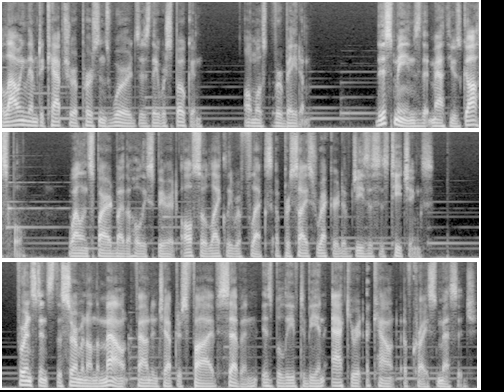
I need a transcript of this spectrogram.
allowing them to capture a person's words as they were spoken, almost verbatim. This means that Matthew's gospel, while inspired by the Holy Spirit, also likely reflects a precise record of Jesus' teachings. For instance, the Sermon on the Mount, found in chapters 5, 7, is believed to be an accurate account of Christ's message.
